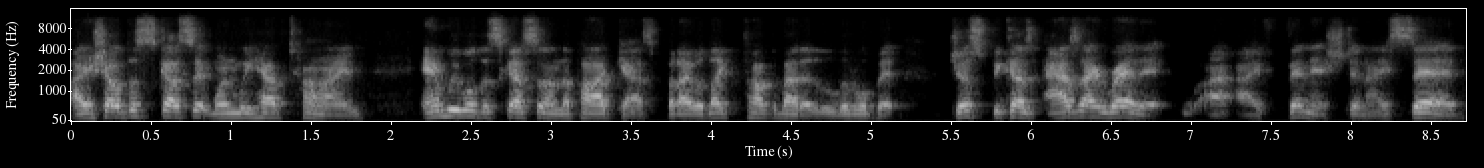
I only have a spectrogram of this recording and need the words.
I shall discuss it when we have time, and we will discuss it on the podcast. But I would like to talk about it a little bit, just because as I read it, I, I finished and I said,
